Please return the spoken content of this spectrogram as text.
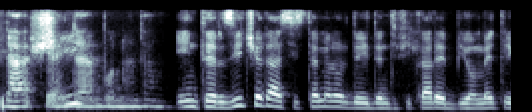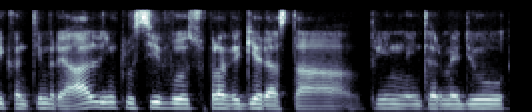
Da, și ideea bună, da. interzicerea sistemelor de identificare biometrică în timp real, inclusiv uh, supravegherea asta prin intermediul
